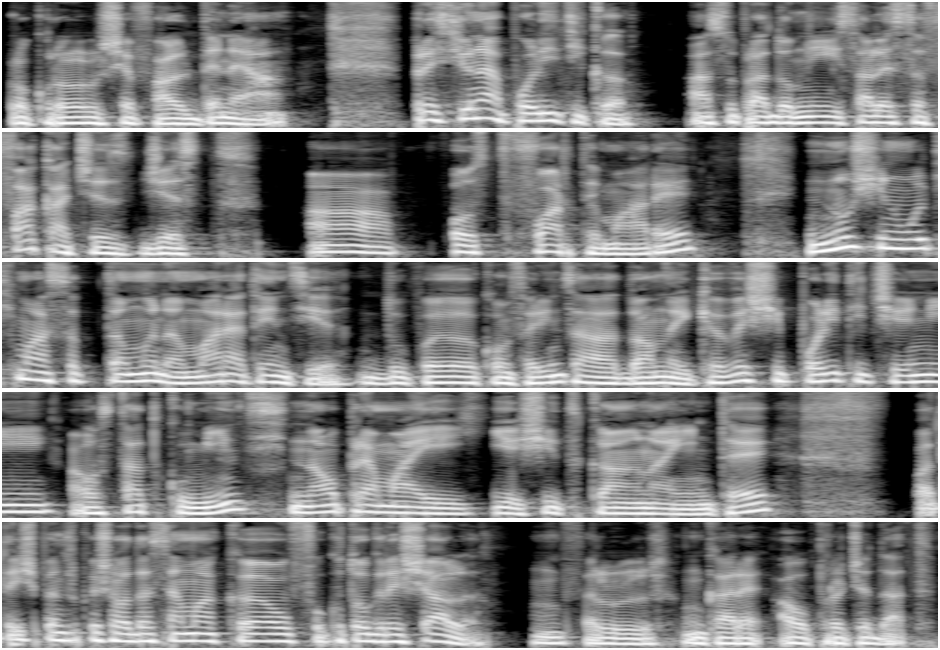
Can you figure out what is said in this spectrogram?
procurorul șef al DNA. Presiunea politică asupra domniei sale să facă acest gest a fost foarte mare, nu și în ultima săptămână, mare atenție, după conferința doamnei și politicienii au stat cu minți, n-au prea mai ieșit ca înainte, poate și pentru că și-au dat seama că au făcut o greșeală în felul în care au procedat.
